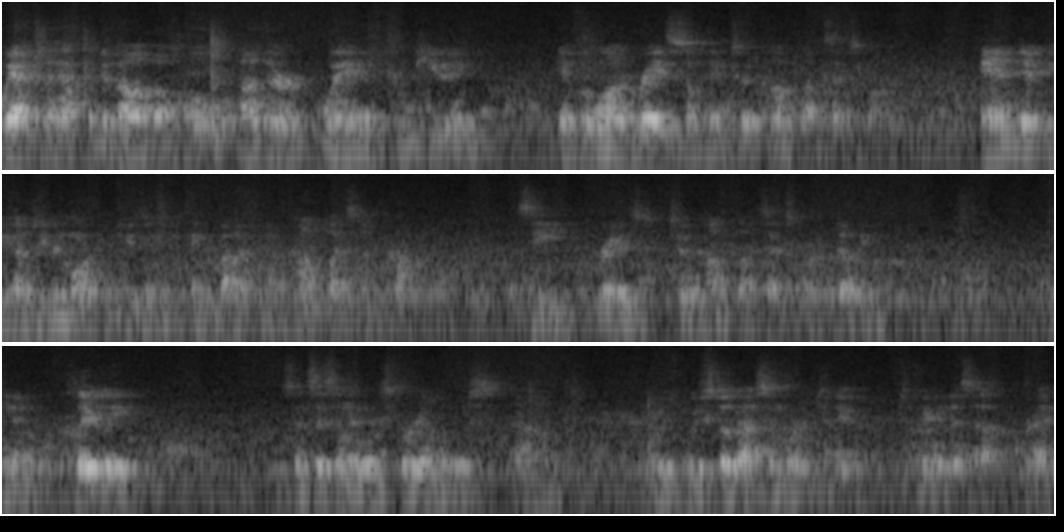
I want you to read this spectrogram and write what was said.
we actually have to develop a whole other way of computing if we want to raise something to a complex exponent. And it becomes even more confusing when you think about a complex number, z, raised to a complex exponent, w. You know, clearly, since this only works for real numbers, um, we've, we've still got some work to do to figure this out, right?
